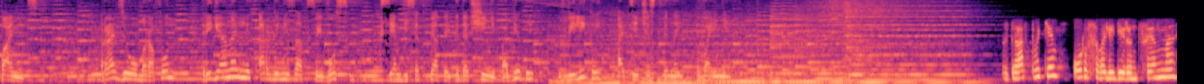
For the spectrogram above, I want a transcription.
память. Радиомарафон региональных организаций ВОЗ к 75-й годовщине Победы в Великой Отечественной войне. Здравствуйте. Орусова Лидия Ренценна,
